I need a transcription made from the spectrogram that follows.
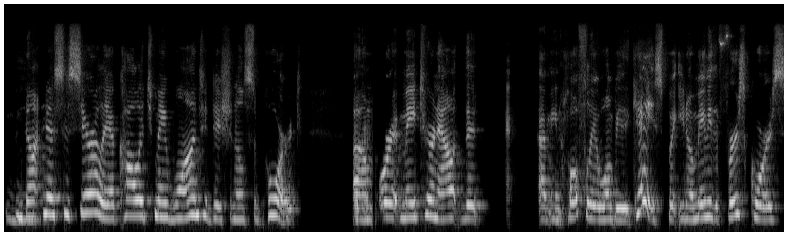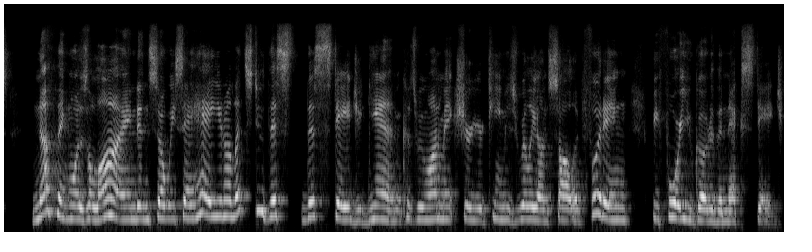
Not necessarily. A college may want additional support. Um, or it may turn out that, I mean, hopefully it won't be the case, but you know, maybe the first course, nothing was aligned. And so we say, hey, you know, let's do this, this stage again, because we want to make sure your team is really on solid footing before you go to the next stage.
